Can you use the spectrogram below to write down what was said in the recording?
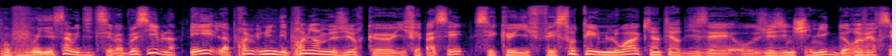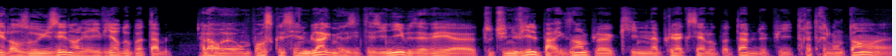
Donc vous voyez ça, vous dites c'est pas possible. Et l'une des premières mesures qu'il fait passer, c'est qu'il fait sauter une loi qui interdisait aux usines chimiques de reverser leurs eaux usées dans les rivières d'eau potable. Alors, euh, on pense que c'est une blague, mais aux États-Unis, vous avez euh, toute une ville, par exemple, qui n'a plus accès à l'eau potable depuis très très longtemps, euh,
